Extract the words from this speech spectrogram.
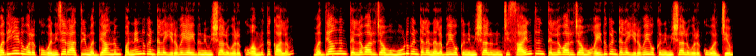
పదిహేడు వరకు వనిజరాత్రి మధ్యాహ్నం పన్నెండు గంటల ఇరవై ఐదు నిమిషాల వరకు అమృతకాలం మధ్యాహ్నం తెల్లవారుజాము మూడు గంటల నలభై ఒక నిమిషాలు నుంచి సాయంత్రం తెల్లవారుజాము ఐదు గంటల ఇరవై ఒక నిమిషాల వరకు వర్జ్యం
